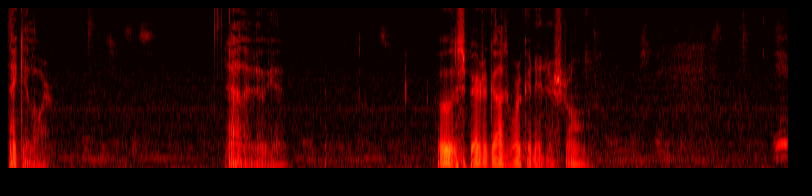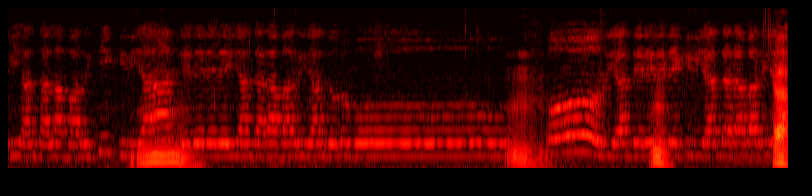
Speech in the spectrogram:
Thank you, Lord. Hallelujah. Oh, the Spirit of God's working in her strong. Mm. Mm. Mm. Yeah.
